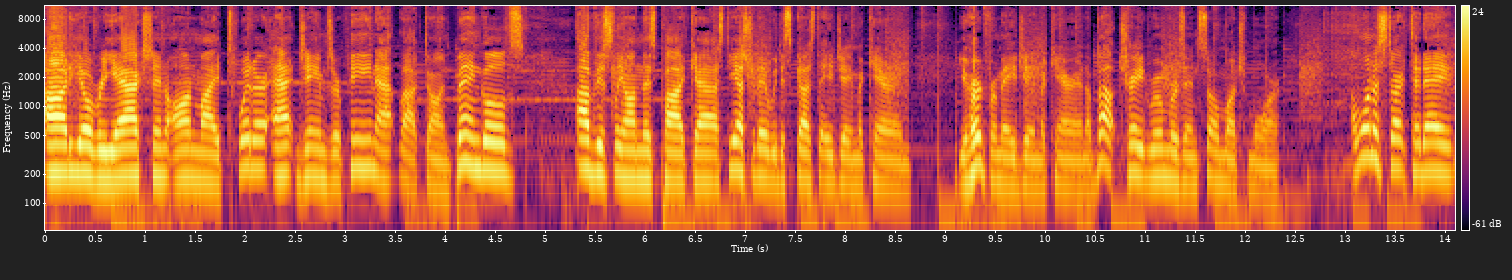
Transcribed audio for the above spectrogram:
audio reaction on my Twitter at James Rapien at Locked On Bengals. Obviously, on this podcast, yesterday we discussed AJ McCarron. You heard from AJ McCarron about trade rumors and so much more. I want to start today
